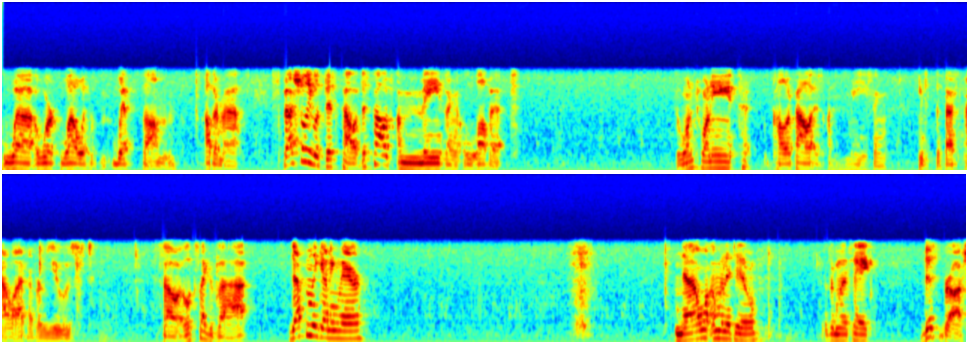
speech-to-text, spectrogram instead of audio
work well with with um, other mats, Especially with this palette. This palette's amazing. Love it. The 120 color palette is amazing. I think it's the best palette I've ever used. So it looks like that. Definitely getting there. Now what I'm going to do is I'm going to take this brush,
